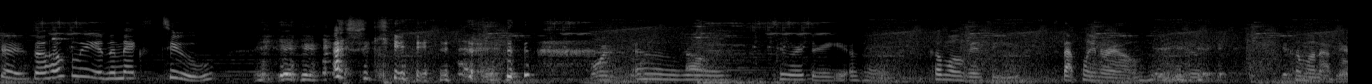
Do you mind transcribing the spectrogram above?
Okay, so hopefully in the next two, I should get it. Oh man, two or three. Okay, come on, Venti. Stop playing around. Just come on out there.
